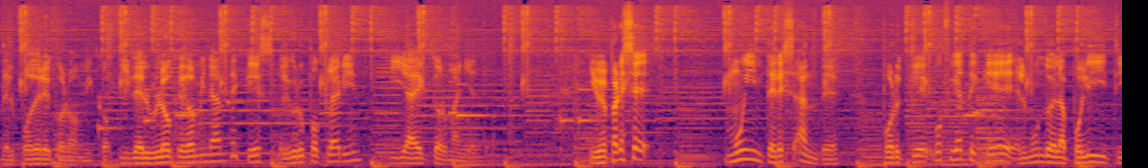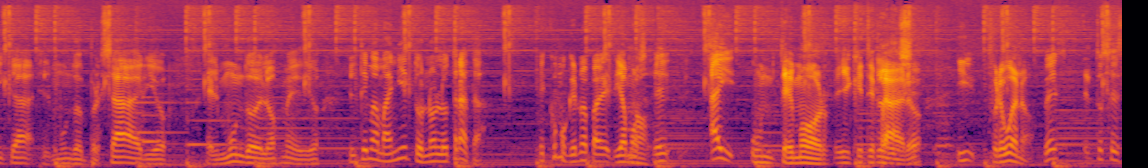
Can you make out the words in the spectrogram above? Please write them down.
del poder económico y del bloque dominante que es el grupo Clarín y a Héctor Mañeto. Y me parece muy interesante porque vos fíjate que el mundo de la política, el mundo empresario, el mundo de los medios, el tema Mañeto no lo trata. Es como que no aparece, digamos, No. hay un temor ¿Y qué te claro. Y, pero bueno, ¿ves? Entonces,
